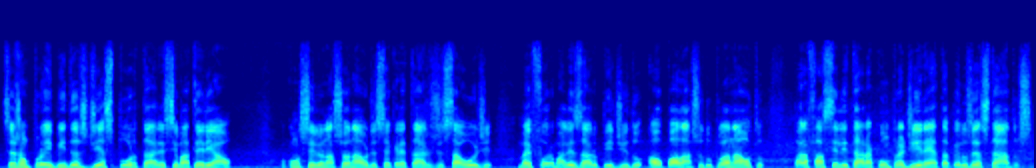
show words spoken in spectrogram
sejam proibidas de exportar esse material. O Conselho Nacional de Secretários de Saúde vai formalizar o pedido ao Palácio do Planalto para facilitar a compra direta pelos estados,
